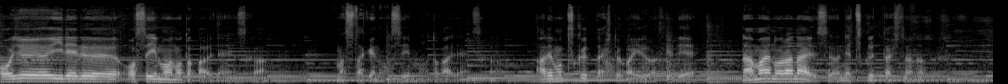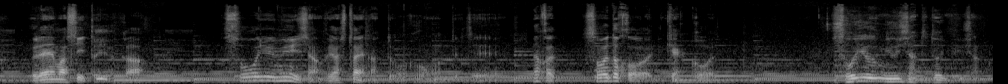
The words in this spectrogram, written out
お湯入れるお吸い物とかあるじゃないですか。松茸のお吸い物とかあるじゃないですか。あれも作った人がいるわけで名前載らないですよね作った人の。羨ましいというか。そういうミュージシャン増やしたいなって僕は思ってて。なんかそういうとこに結構。そういうミュージシャンってどういうミュージシャン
